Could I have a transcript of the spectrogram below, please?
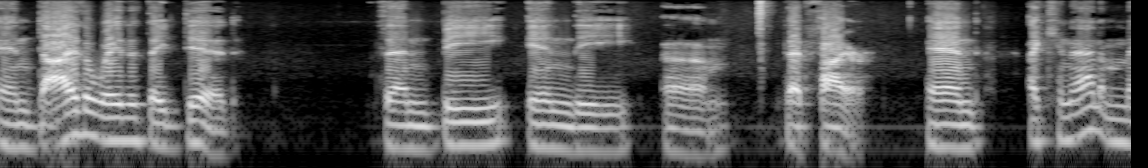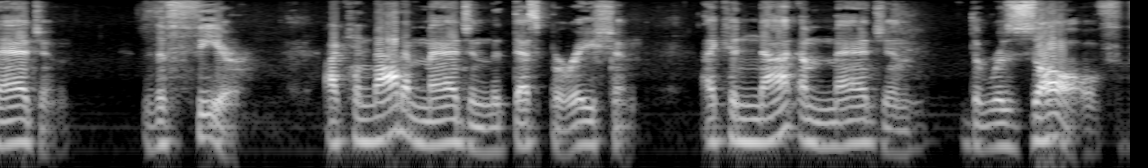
and die the way that they did than be in the um, that fire. And I cannot imagine the fear. I cannot imagine the desperation. I cannot imagine the resolve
